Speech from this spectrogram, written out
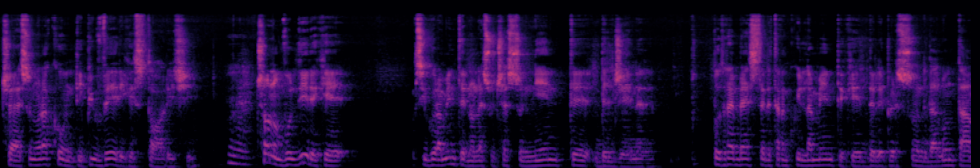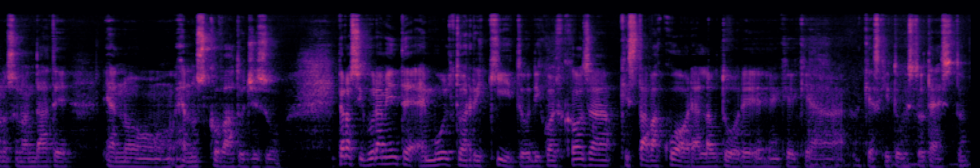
Cioè sono racconti più veri che storici. Mm. Ciò non vuol dire che sicuramente non è successo niente del genere potrebbe essere tranquillamente che delle persone da lontano sono andate e hanno, e hanno, scovato Gesù. Però sicuramente è molto arricchito di qualcosa che stava a cuore all'autore che, che, ha, che ha scritto questo testo,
